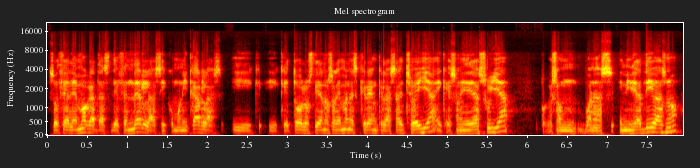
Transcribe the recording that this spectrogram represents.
socialdemócratas, defenderlas y comunicarlas y, que todos los ciudadanos alemanes crean que las ha hecho ella y que son ideas suyas, porque son buenas iniciativas, ¿no?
